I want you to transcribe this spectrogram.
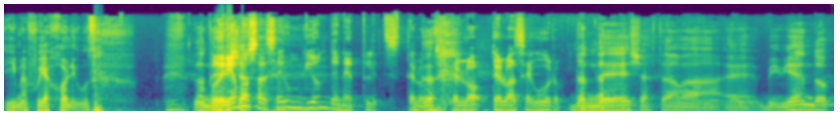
y me fui a Hollywood. donde Podríamos ella- hacer un guion de Netflix, te lo, te lo, te lo aseguro. donde ella estaba eh, viviendo.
